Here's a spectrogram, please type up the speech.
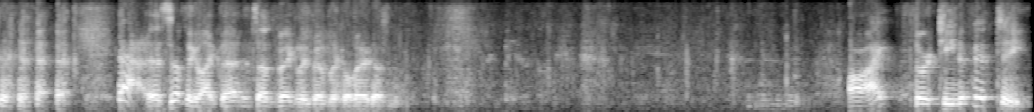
yeah, it's something like that. It sounds vaguely biblical there, doesn't it? All right, 13 to 15.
